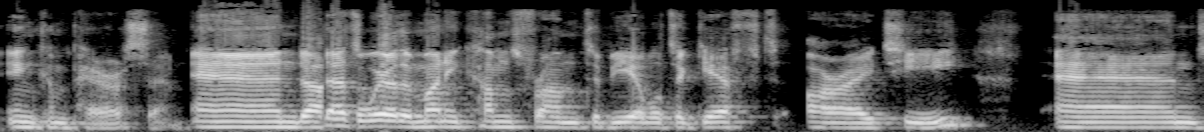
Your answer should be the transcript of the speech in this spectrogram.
in comparison. And uh, that's where the money comes from to be able to gift RIT. And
